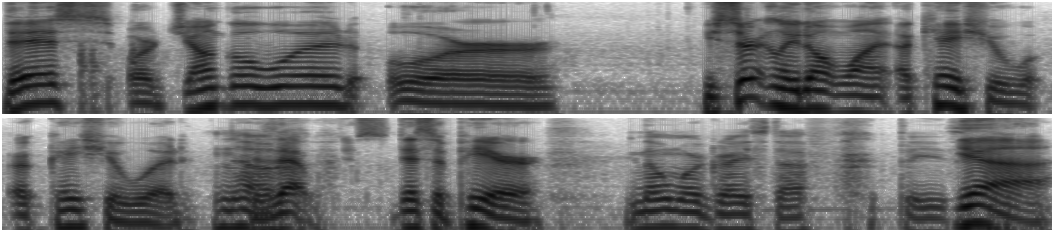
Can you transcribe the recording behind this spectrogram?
this or jungle wood or you certainly don't want acacia acacia wood No. that disappear. No more gray stuff, please. Yeah.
